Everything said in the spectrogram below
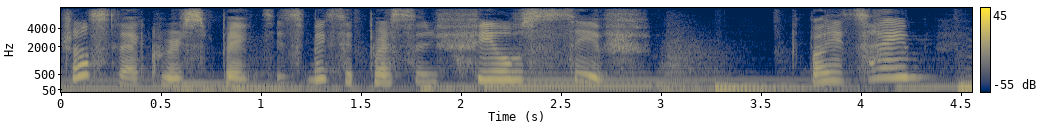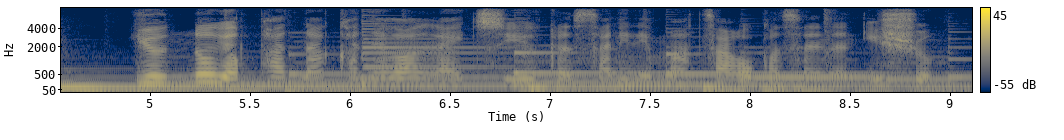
just like respect, it makes a person feel safe. By the time you know your partner can never lie to you concerning a matter or concerning an issue,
